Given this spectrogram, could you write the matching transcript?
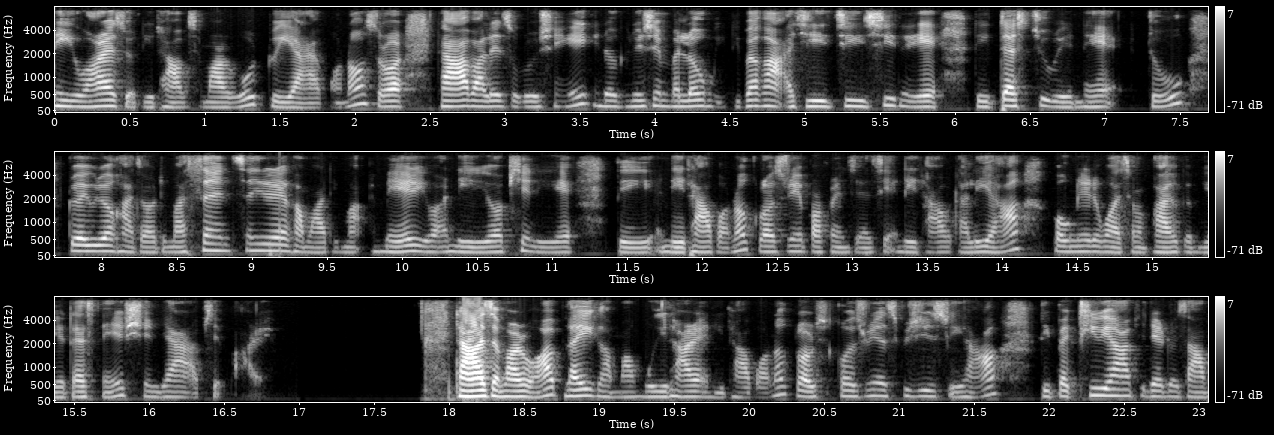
နေွားတဲ့ဆိုတဲ့အနေအထားကိုကျမတို့တွေ့ရရပေါ့နော်ဆိုတော့ဒါကဘာလဲဆိုလို့ရှိရင် inoculation မလုပ်မီဒီဘက်ကအရေးကြီးရှိနေတဲ့ဒီ test tube တွေနဲ့တူတွဲပြီးတော့ခါကျတော့ဒီမှာ send ဆင်းရတဲ့အခါမှာဒီမှာအမဲတွေရောအနေတွေရောဖြစ်နေတဲ့ဒီအနေထားပေါ့နော် clostridium preferences အနေထားကိုဒါလေးကပုံနဲ့တော့ကျွန်တော် biochemical test နဲ့ရှင်းပြရဖြစ်ပါတယ် ဒါကကျမတို့က black ကမှမွေးထားတဲ့အနေထားပေါ့နော် Clostridium species တွေဟာဒီ bacteria ဖြစ်တဲ့အတွက်ကြောင့်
